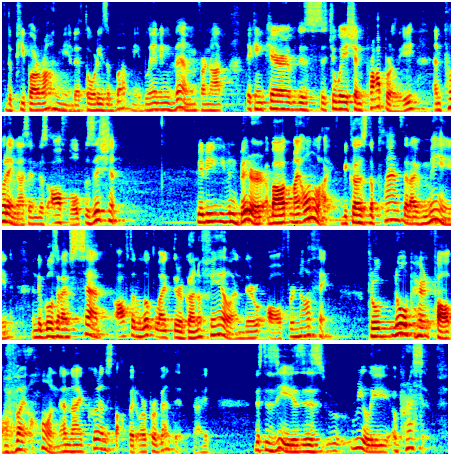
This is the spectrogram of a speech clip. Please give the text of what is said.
of the people around me and the authorities above me, blaming them for not taking care of this situation properly and putting us in this awful position. Maybe even bitter about my own life because the plans that I've made and the goals that I've set often look like they're gonna fail and they're all for nothing through no apparent fault of my own, and I couldn't stop it or prevent it, right? This disease is really oppressive.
